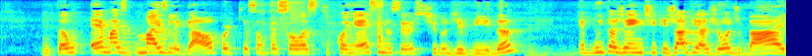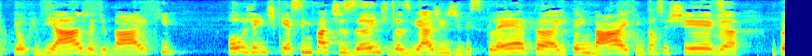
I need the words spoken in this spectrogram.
Então é mais, mais legal porque são pessoas que conhecem o seu estilo de vida. Uhum. É muita gente que já viajou de bike ou que viaja de bike, ou gente que é simpatizante das viagens de bicicleta e tem bike. Então você chega,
